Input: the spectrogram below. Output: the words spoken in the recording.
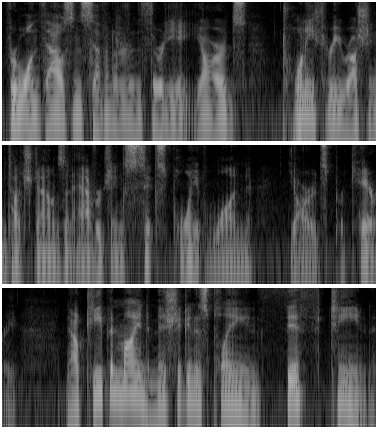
for 1,738 yards, 23 rushing touchdowns, and averaging 6.1 yards per carry. Now, keep in mind, Michigan is playing in 15,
